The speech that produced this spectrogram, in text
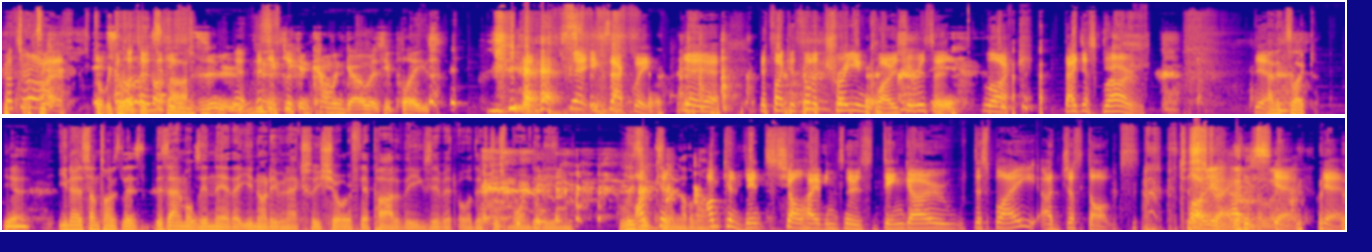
That's right. That's what we It's call it not at a the fucking zoo. Yeah, this is if you can come and go as you please. Yes. Yeah, exactly. Yeah, yeah. It's like it's not a tree enclosure, is it? Like they just grow. Yeah. And it's like, yeah, you know, sometimes there's there's animals in there that you're not even actually sure if they're part of the exhibit or they've just wandered in. Lizards con- are another one. I'm convinced Shoalhaven Zoo's dingo display are just dogs. Just Oh, yeah, absolutely. Yeah, yeah.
